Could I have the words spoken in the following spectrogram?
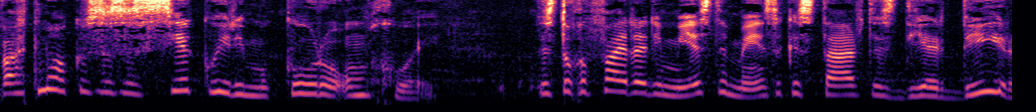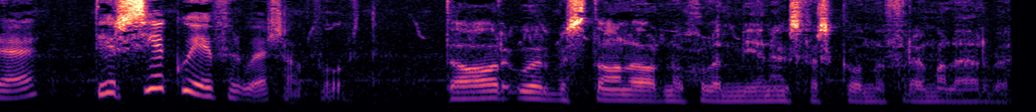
wat maak ons as 'n seekoei die mokoro omgooi? Dis tog 'n feit dat die meeste menslike sterftes deur diere deur seekoeie veroorsaak word. Daaroor bestaan daar nogal 'n meningsverskil, mevrou Malherbe.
